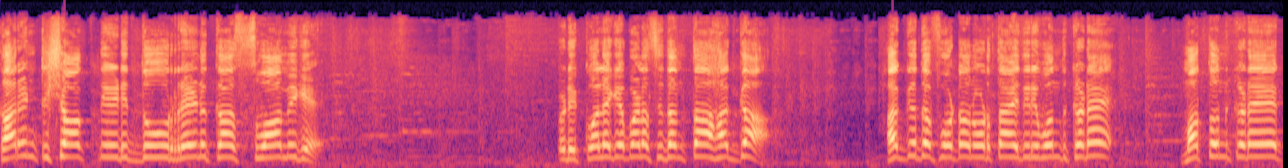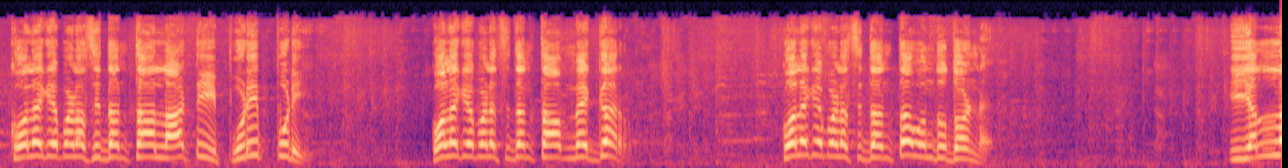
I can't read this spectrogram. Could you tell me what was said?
ಕರೆಂಟ್ ಶಾಕ್ ನೀಡಿದ್ದು ರೇಣುಕಾ ಸ್ವಾಮಿಗೆ. ನೋಡಿ, ಕೊಲೆಗೆ ಬಳಸಿದಂಥ ಹಗ್ಗ. ಹಗ್ಗದ ಫೋಟೋ ನೋಡ್ತಾ ಇದ್ದೀರಿ ಒಂದು ಕಡೆ. ಮತ್ತೊಂದು ಕಡೆ ಕೊಲೆಗೆ ಬಳಸಿದಂಥ ಲಾಠಿ, ಪುಡಿ ಪುಡಿ. ಕೊಲೆಗೆ ಬಳಸಿದಂಥ ಮೆಗ್ಗರ್. ಕೊಲೆಗೆ ಬಳಸಿದಂಥ ಒಂದು ದೊಣ್ಣೆ. ಈ ಎಲ್ಲ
